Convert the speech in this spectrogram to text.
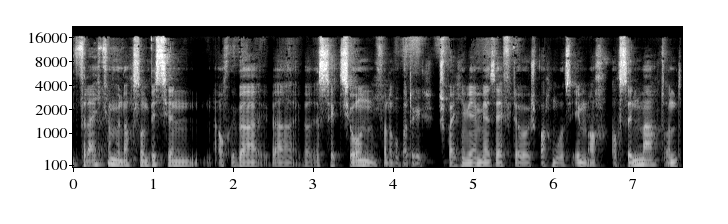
Vielleicht können wir noch so ein bisschen auch über, über, über Restriktionen von Robotern sprechen. Wir haben ja sehr viel darüber gesprochen, wo es eben auch, auch Sinn macht und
